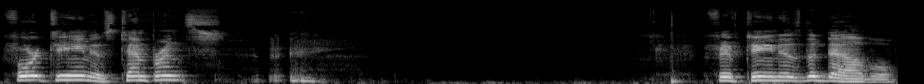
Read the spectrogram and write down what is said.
14 is temperance. 15 is the devil.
